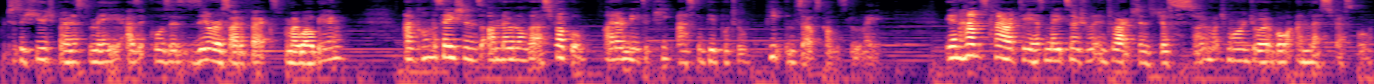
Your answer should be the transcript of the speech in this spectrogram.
which is a huge bonus for me as it causes zero side effects for my well-being. And conversations are no longer a struggle. I don't need to keep asking people to repeat themselves constantly. The enhanced clarity has made social interactions just so much more enjoyable and less stressful.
